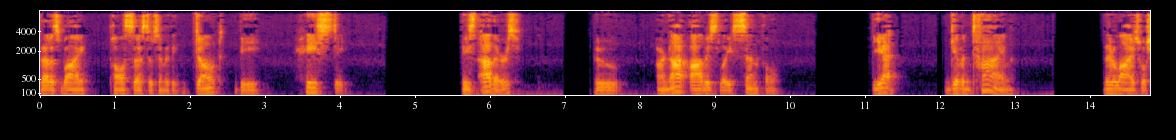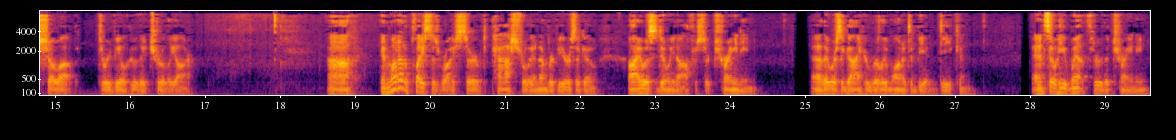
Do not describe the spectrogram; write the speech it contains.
That is why Paul says to Timothy, don't be hasty. These others who are not obviously sinful, yet given time, their lives will show up to reveal who they truly are. Uh, in one of the places where I served pastorally a number of years ago, I was doing officer training. Uh, there was a guy who really wanted to be a deacon. And so he went through the training.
